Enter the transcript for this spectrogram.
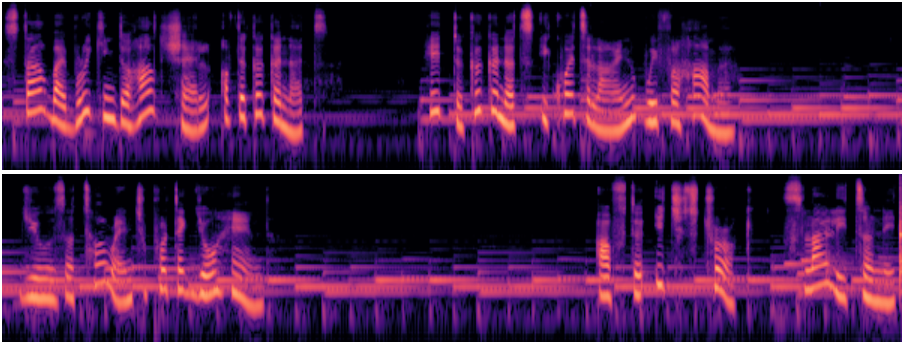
Start by breaking the hard shell of the coconut. Hit the coconut's equator line with a hammer. Use a torrent to protect your hand. After each stroke, slightly turn it.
